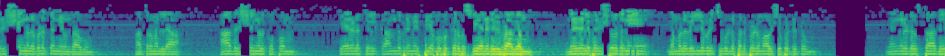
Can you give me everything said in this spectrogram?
ദൃശ്യങ്ങൾ ഇവിടെ തന്നെ ഉണ്ടാവും. മാത്രമല്ല ആ ദൃശ്യങ്ങൾക്കൊപ്പം കേരളത്തിൽ കാന്തപുരം എ പി അബുബക്കർ ബസ്ലിയാരുടെ വിഭാഗം നിഴൽ പരിശോധനയെ നമ്മൾ വെല്ലുവിളിച്ചുകൊണ്ട് പലപ്പോഴും ആവശ്യപ്പെട്ടിട്ടും ഞങ്ങളുടെ ഉസ്താദ്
